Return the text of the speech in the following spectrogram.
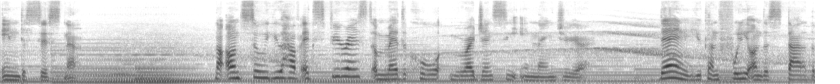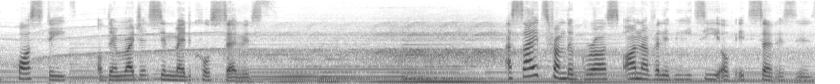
in the system. Now, until you have experienced a medical emergency in Nigeria, then you can fully understand the poor state of the emergency medical service. Aside from the gross unavailability of its services,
